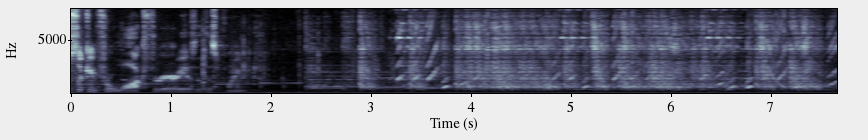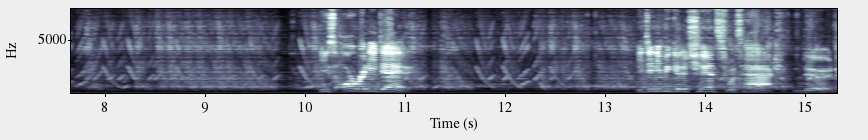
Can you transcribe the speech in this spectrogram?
Just looking for walkthrough areas at this point. He's already dead. He didn't even get a chance to attack. Dude.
